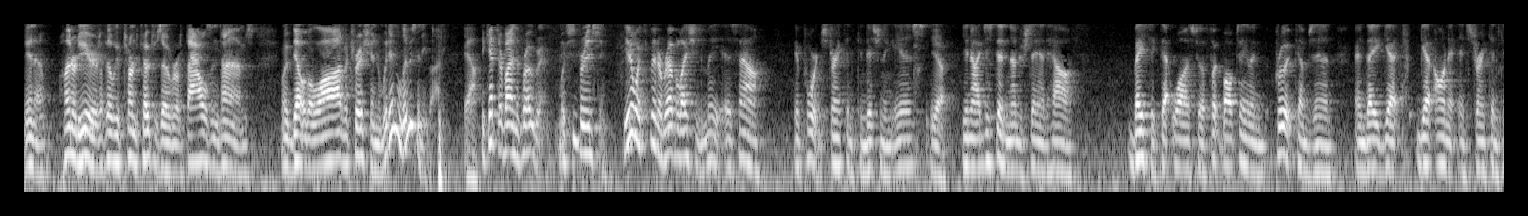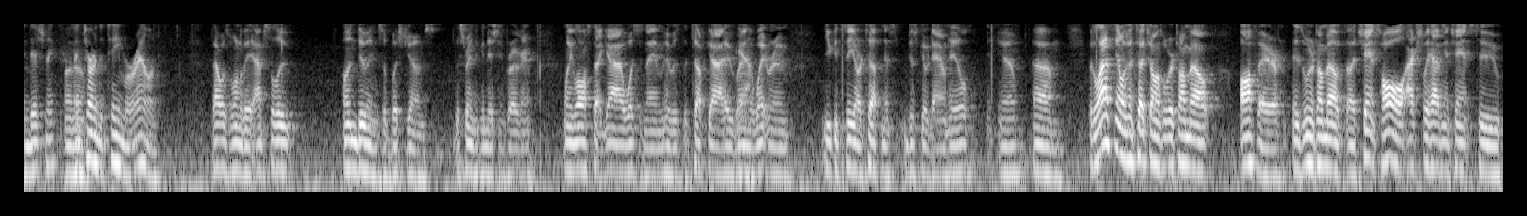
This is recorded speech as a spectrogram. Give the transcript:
you know hundred years. I feel like we've turned coaches over a thousand times. We've dealt with a lot of attrition. We didn't lose anybody. Yeah. He kept everybody in the program, which is pretty interesting. You know what's been a revelation to me is how important strength and conditioning is. Yeah. You know, I just didn't understand how basic that was to a football team. And Pruitt comes in and they get get on it in strength and conditioning and turn the team around. That was one of the absolute undoings of Butch Jones, the strength and conditioning program. When he lost that guy, what's his name, who was the tough guy who ran Yeah. the weight room, you could see our toughness just go downhill. You know. Um, but the last thing I was going to touch on is what we were talking about off air is when we were talking about uh, Chance Hall actually having a chance to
